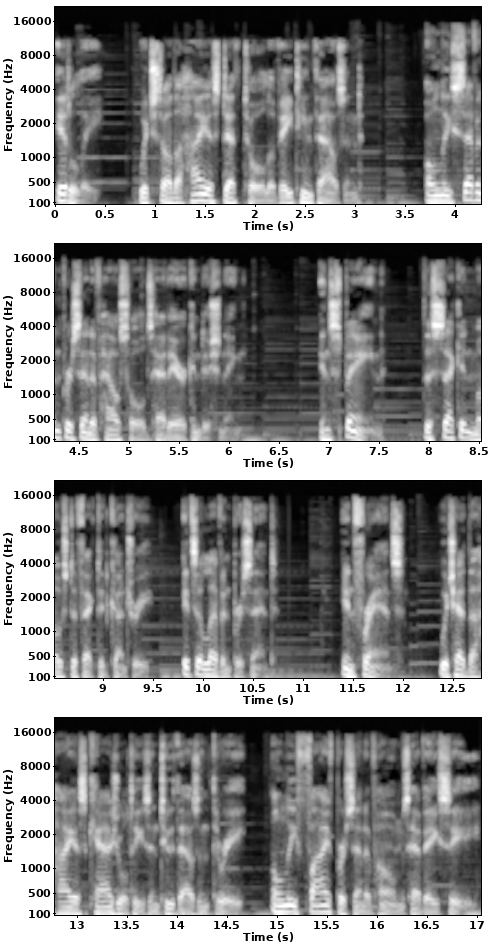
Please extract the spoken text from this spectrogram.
Italy, which saw the highest death toll of 18,000, only 7% of households had air conditioning. In Spain, the second most affected country, it's 11%. In France, which had the highest casualties in 2003, only 5% of homes have AC.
